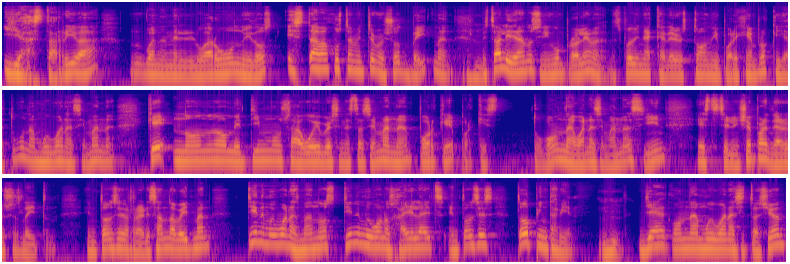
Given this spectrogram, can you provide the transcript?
Y hasta arriba, bueno, en el lugar 1 y 2, estaba justamente Rashad Bateman. Me estaba liderando sin ningún problema. Después venía Kadarius Tony, por ejemplo, que ya tuvo una muy buena semana, que no lo metimos a waivers en esta semana. ¿Por qué? Porque tuvo una buena semana sin este Sterling Shepard y Darius Slayton. Entonces, regresando a Bateman, tiene muy buenas manos, tiene muy buenos highlights, entonces todo pinta bien. Llega con una muy buena situación,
